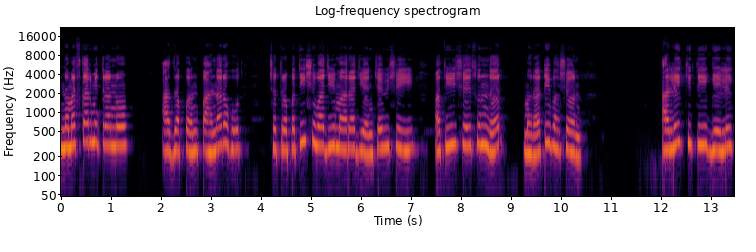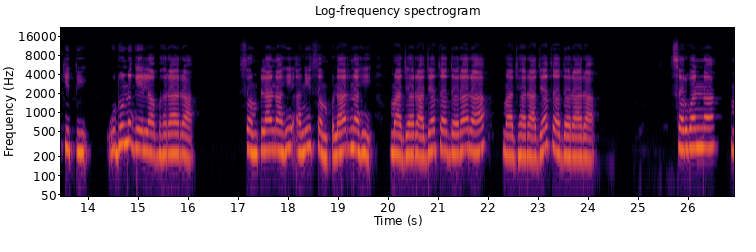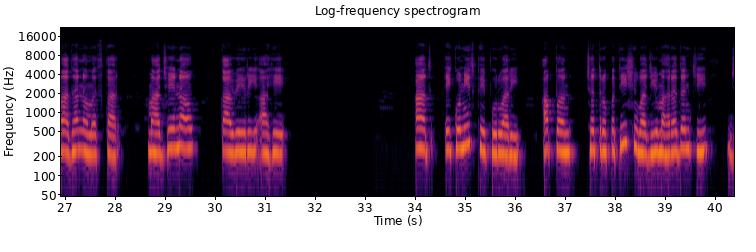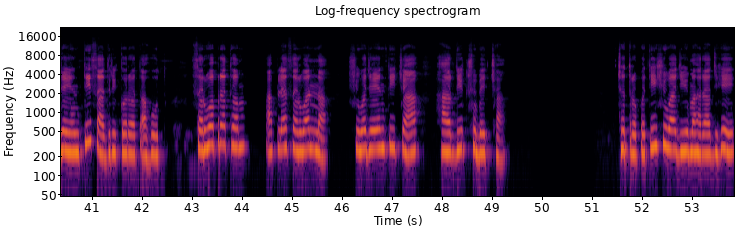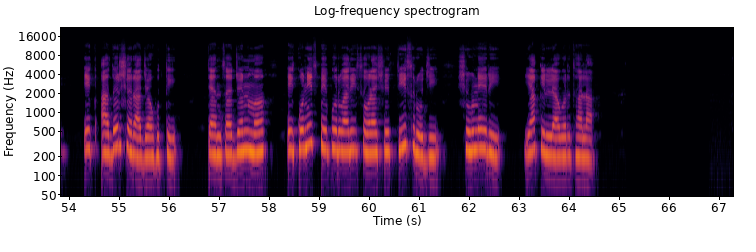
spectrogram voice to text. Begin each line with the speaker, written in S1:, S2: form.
S1: नमस्कार मित्रांनो आज आपण पाहणार आहोत छत्रपती शिवाजी महाराज यांच्याविषयी अतिशय सुंदर मराठी भाषण. आले किती गेले किती उडून गेला भरारा. संपला नाही आणि संपणार नाही माझ्या राजाचा दरारा माझ्या राजाचा दरारा. सर्वांना माझा नमस्कार. माझे नाव कावेरी आहे. आज एकोणीस फेब्रुवारी आपण छत्रपती शिवाजी महाराजांची जयंती साजरी करत आहोत. सर्वप्रथम आपल्या सर्वांना शिवजयंतीच्या हार्दिक शुभेच्छा. छत्रपती शिवाजी महाराज हे एक आदर्श राजा होते. त्यांचा जन्म एकोणीस फेब्रुवारी सोळाशे तीस रोजी शिवनेरी या किल्ल्यावर झाला.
